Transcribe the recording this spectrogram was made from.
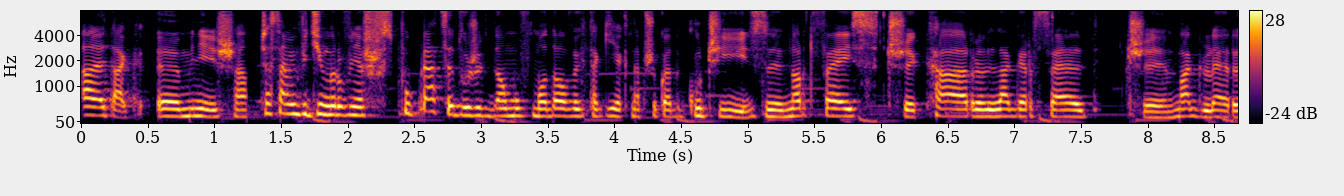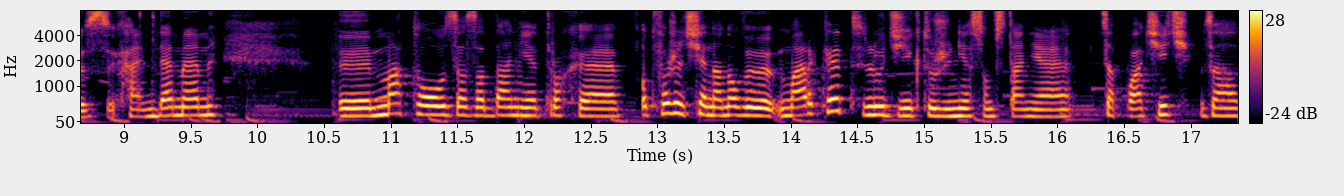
ale tak, y, mniejsza. Czasami widzimy również współpracę dużych domów modowych, takich jak na przykład Gucci z North Face, czy Karl Lagerfeld, czy Magler z H&M. Ma to za zadanie trochę otworzyć się na nowy market ludzi, którzy nie są w stanie zapłacić za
